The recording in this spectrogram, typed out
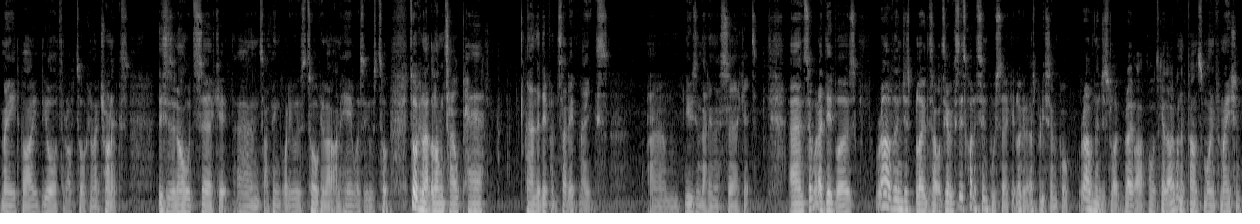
made by the author of Talking Electronics. This is an old circuit and I think what he was talking about on here was he was talk talking about the long tail pair and the difference that it makes um, using that in a circuit. And so what I did was rather than just blow this out altogether, because it's quite a simple circuit, look at it, that's pretty simple. Rather than just like blow it out altogether, I went and found some more information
